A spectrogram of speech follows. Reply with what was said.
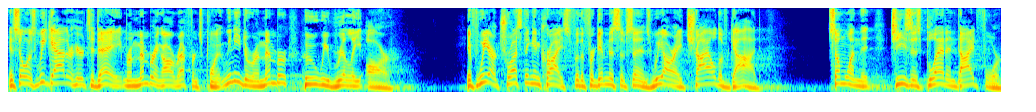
And so, as we gather here today, remembering our reference point, we need to remember who we really are. If we are trusting in Christ for the forgiveness of sins, we are a child of God, someone that Jesus bled and died for,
